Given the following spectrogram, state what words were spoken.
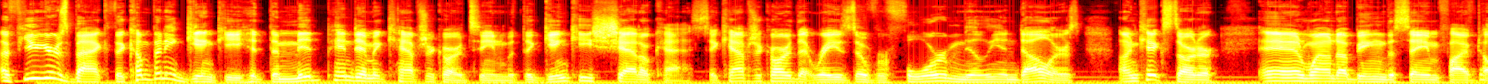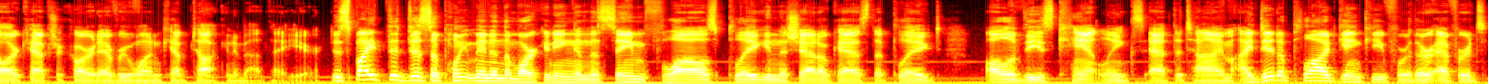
A few years back, the company Genki hit the mid-pandemic capture card scene with the Genki Shadowcast, a capture card that raised over $4 million on Kickstarter, and wound up being the same $5 capture card everyone kept talking about that year. Despite the disappointment in the marketing and the same flaws plaguing the Shadowcast that plagued all of these cam links at the time, I did applaud Genki for their efforts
